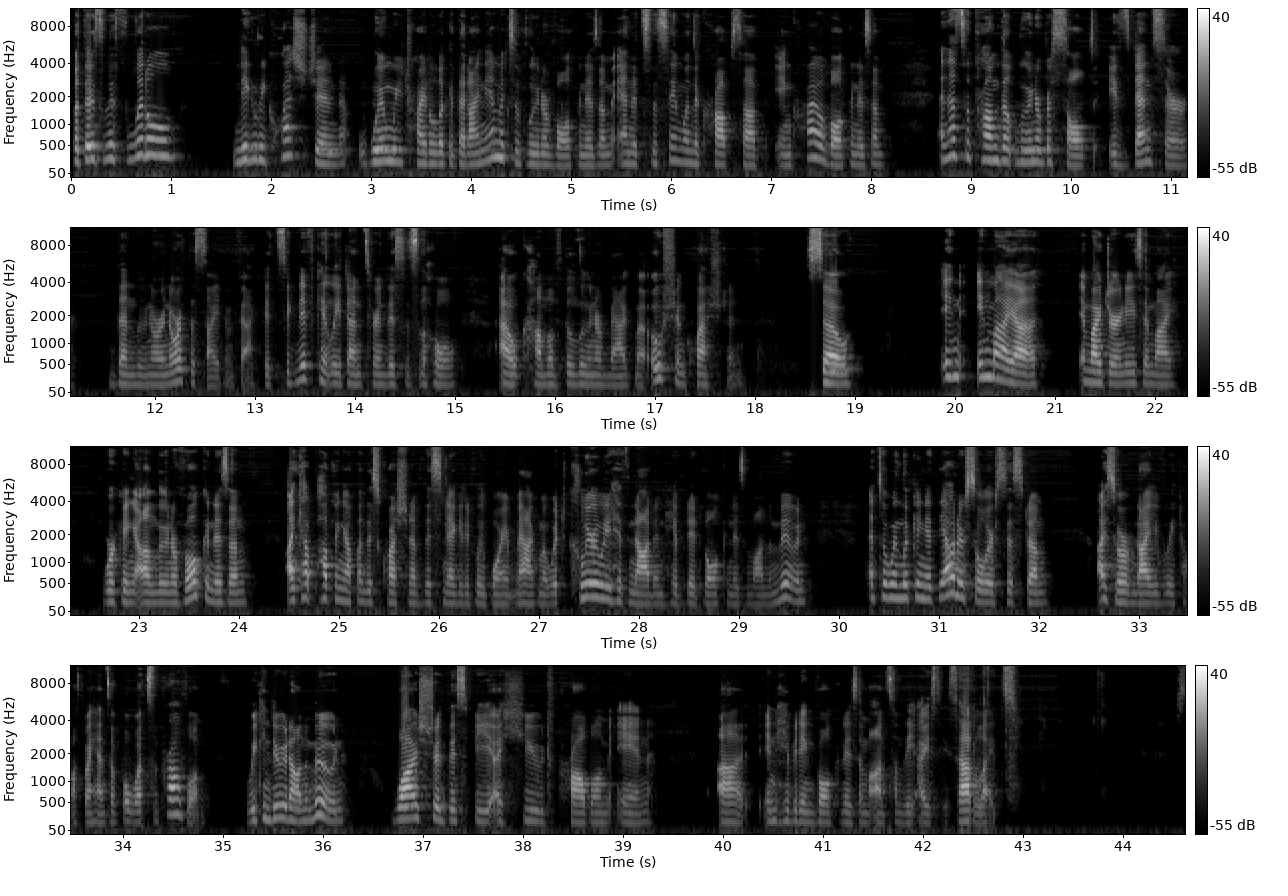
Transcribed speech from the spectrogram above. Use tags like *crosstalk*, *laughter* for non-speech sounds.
But there's this little niggly question when we try to look at the dynamics of lunar volcanism, and it's the same one that crops up in cryovolcanism, and that's the problem that lunar basalt is denser than lunar anorthosite. In fact, it's significantly denser, and this is the whole outcome of the lunar magma ocean question. So, in in my uh, in my journeys, in my working on lunar volcanism, I kept popping up on this question of this negatively buoyant magma, which clearly has not inhibited volcanism on the moon. And so, when looking at the outer solar system, I sort of naively tossed my hands up. Well, what's the problem? We can do it on the moon. Why should this be a huge problem in uh, inhibiting volcanism on some of the icy satellites?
